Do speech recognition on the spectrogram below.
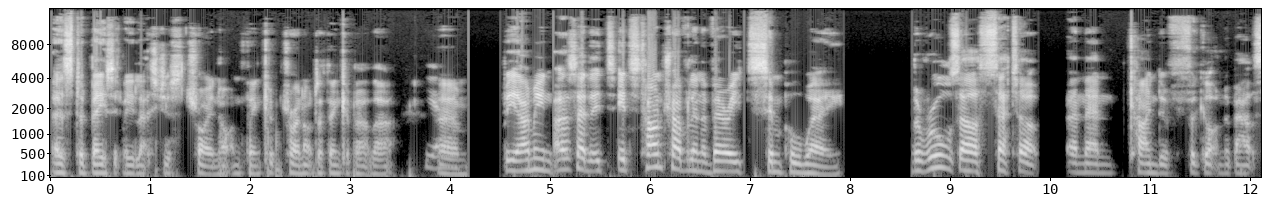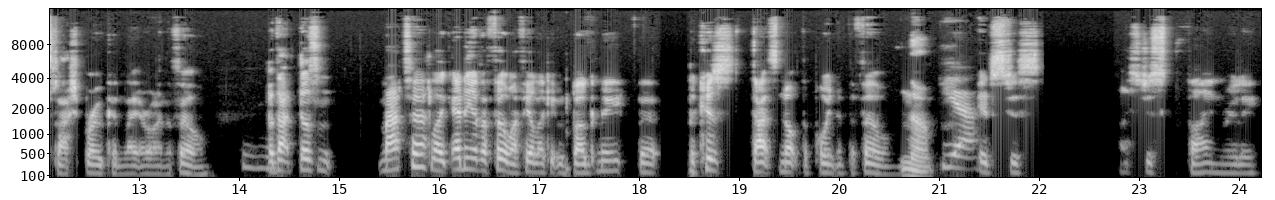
as to basically let's just try not and think try not to think about that Yeah. um, but yeah, I mean, as I said, it's it's time travel in a very simple way. The rules are set up and then kind of forgotten about slash broken later on in the film, Mhm. but that doesn't matter. Like any other film, I feel like it would bug me, but because that's not the point of the film, no, yeah. it's just it's just fine, really.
